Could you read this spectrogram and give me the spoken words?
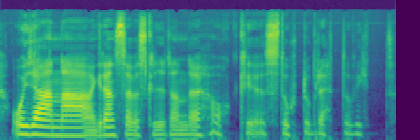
och gärna gränsöverskridande och eh, stort och brett och vitt.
